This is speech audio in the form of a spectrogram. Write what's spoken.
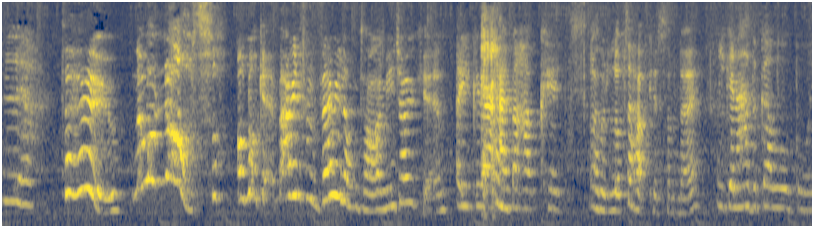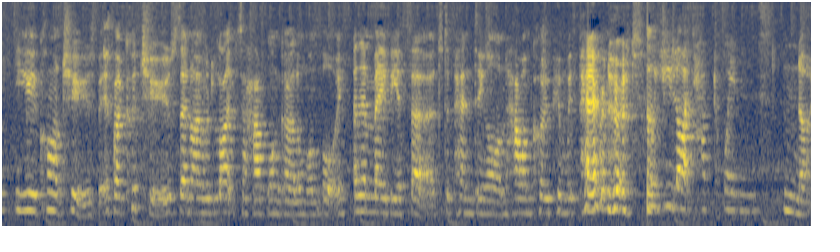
Yeah. To who? No, I'm not. I'm not getting married for a very long time. Are you joking? Are you gonna ever have kids? I would love to have kids someday. You're you gonna have a girl or boy? You can't choose, but if I could choose, then I would like to have one girl and one boy, and then maybe a third, depending on how I'm coping with parenthood. Would you like to have twins? No.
